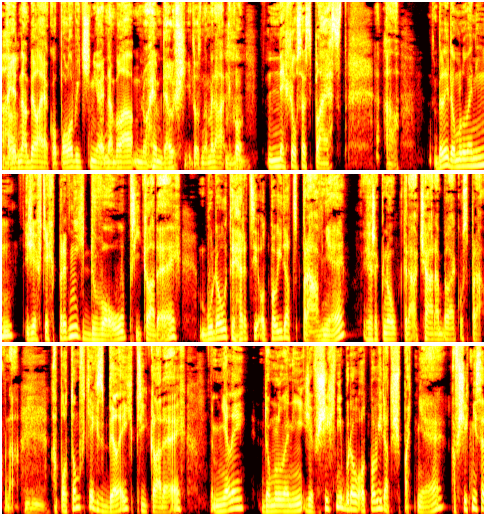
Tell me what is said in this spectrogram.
Aha. a jedna byla jako poloviční a jedna byla mnohem delší. To znamená, mm-hmm. jako nešlo se splést. A byli domluvení, že v těch prvních dvou příkladech budou ty herci odpovídat správně, že řeknou, která čára byla jako správná. Hmm. A potom v těch zbylejch příkladech měli domluvený, že všichni budou odpovídat špatně a všichni se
